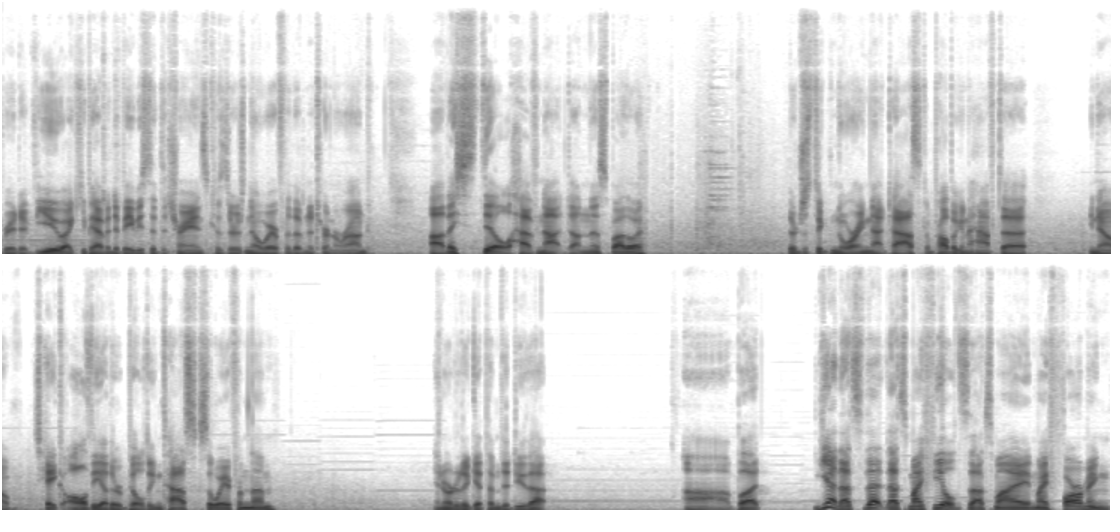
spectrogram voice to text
rid of you. I keep having to babysit the trains because there's nowhere for them to turn around. Uh, they still have not done this, by the way. They're just ignoring that task. I'm probably going to have to, you know, take all the other building tasks away from them in order to get them to do that. Uh, but yeah, that's that. That's my fields. That's my my farming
